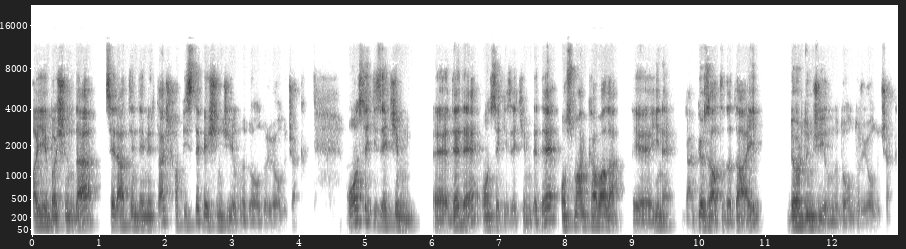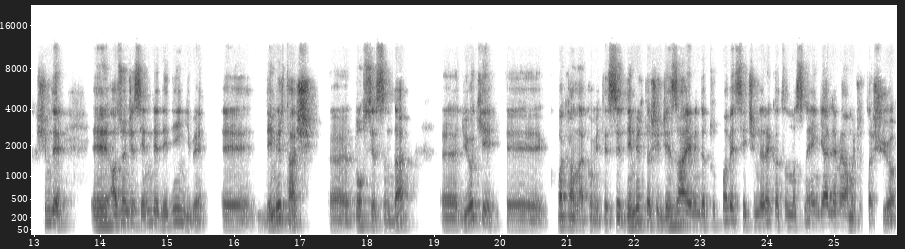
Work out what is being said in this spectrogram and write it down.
ayı başında Selahattin Demirtaş hapiste 5. yılını dolduruyor olacak. 18 Ekim'de de 18 Ekim'de de Osman Kavala e, yine yani gözaltı da dahil 4. yılını dolduruyor olacak. Şimdi e, az önce senin de dediğin gibi e, Demirtaş dosyasında diyor ki Bakanlar Komitesi Demirtaş'ı cezaevinde tutma ve seçimlere katılmasını engelleme amacı taşıyor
